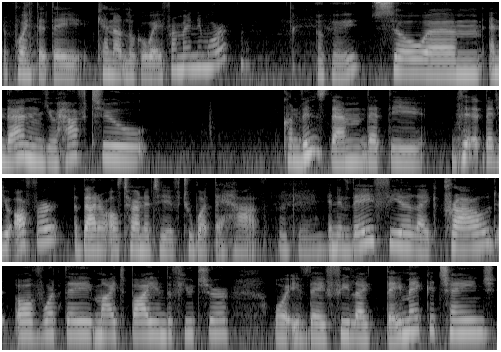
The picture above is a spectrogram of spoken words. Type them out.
a point that they cannot look away from anymore. Okay. So, um, and then you have to convince them that the that you offer a better alternative to what they have. Okay. And if they feel like proud of what they might buy in the future, or if they feel like they make a change,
